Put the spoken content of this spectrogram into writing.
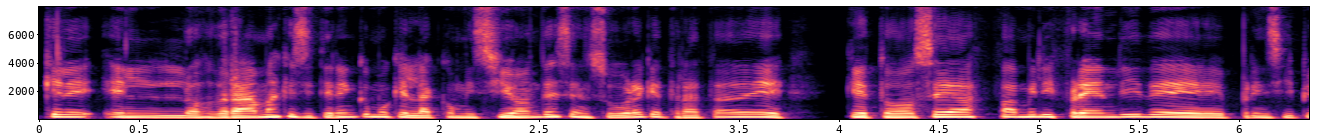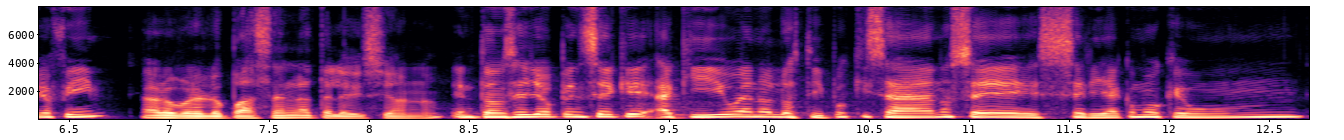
que en los dramas que sí tienen como que la comisión de censura que trata de que todo sea family friendly de principio a fin. Claro, pero lo pasa en la televisión, ¿no? Entonces yo pensé que aquí, bueno, los tipos quizá, no sé, sería como que un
